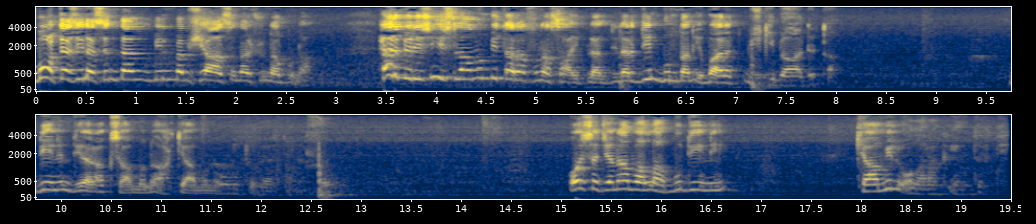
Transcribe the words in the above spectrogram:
Mu'tezilesinden bilmem şiasına şuna buna. Her birisi İslam'ın bir tarafına sahiplendiler. Din bundan ibaretmiş gibi adeta. Dinin diğer aksamını, ahkamını unutuverdiler. Oysa Cenab-ı Allah bu dini kamil olarak indirdi.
